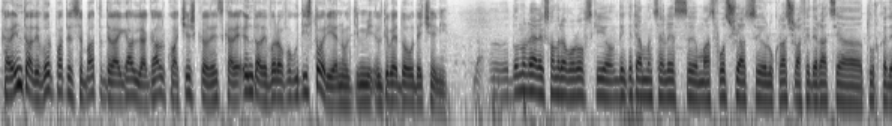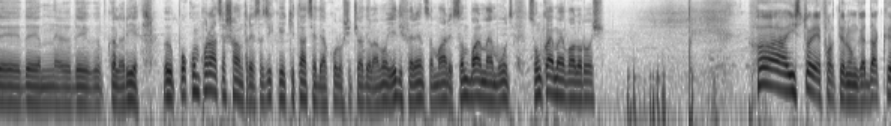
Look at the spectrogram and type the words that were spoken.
care într-adevăr poate să se bată de la egal la egal cu acești călăreți care într-adevăr au făcut istorie în ultimii, ultimele două decenii. Da. Domnule Alexandru Javorovski, din câte am înțeles, ați fost și ați lucrat și la Federația Turcă de, de, de Călărie. O comparație așa între, să zic, echitația de acolo și cea de la noi, e diferență mare? Sunt bani mai mulți? Sunt cai mai valoroși? Ha, istoria e foarte lungă. Dacă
